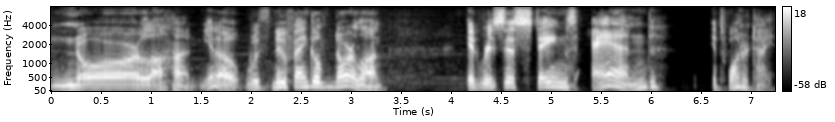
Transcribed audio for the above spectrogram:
Norlon, you know, with newfangled Norlon. It resists stains and it's watertight.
